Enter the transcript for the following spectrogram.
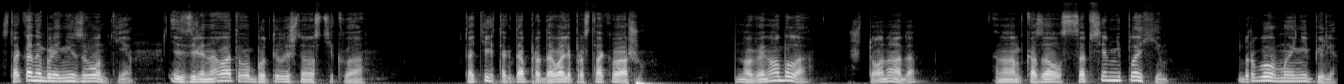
Стаканы были не звонкие, из зеленоватого бутылочного стекла. Таких тогда продавали простоквашу. Но вино было что надо. Оно нам казалось совсем неплохим. Другого мы и не пили.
